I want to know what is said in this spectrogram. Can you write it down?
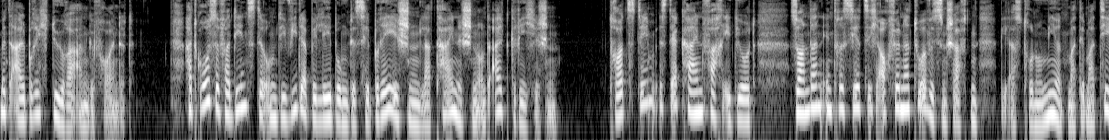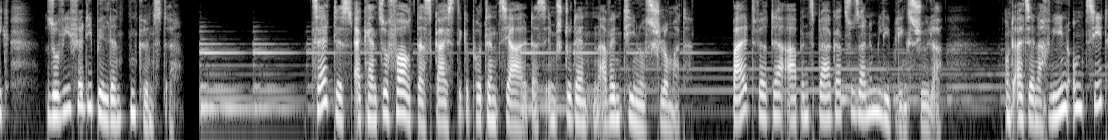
mit Albrecht Dürer angefreundet. Hat große Verdienste um die Wiederbelebung des Hebräischen, Lateinischen und Altgriechischen. Trotzdem ist er kein Fachidiot, sondern interessiert sich auch für Naturwissenschaften wie Astronomie und Mathematik sowie für die bildenden Künste. Zeltis erkennt sofort das geistige Potenzial, das im Studenten Aventinus schlummert. Bald wird der Abensberger zu seinem Lieblingsschüler. Und als er nach Wien umzieht,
